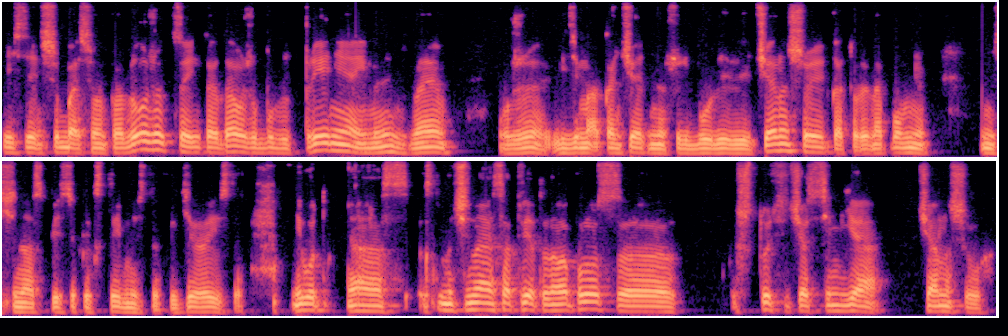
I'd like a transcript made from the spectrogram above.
Если я не ошибаюсь, он продолжится, и тогда уже будут прения, и мы узнаем уже, видимо, окончательную судьбу Лилии Чанышевой, которая, напомню, внесена в список экстремистов и террористов. И вот, с, начиная с ответа на вопрос, э, что сейчас семья Чанышевых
